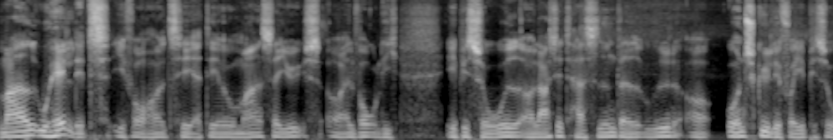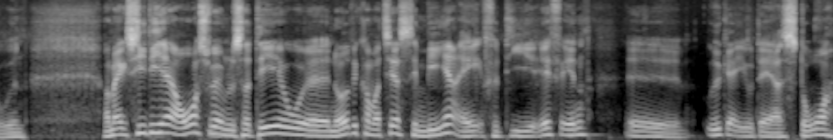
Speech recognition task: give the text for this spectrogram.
meget uheldigt i forhold til, at det er jo meget seriøs og alvorlig episode, og Laschet har siden været ude og undskylde for episoden. Og man kan sige, at de her oversvømmelser, det er jo øh, noget, vi kommer til at se mere af, fordi FN øh, udgav jo deres store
